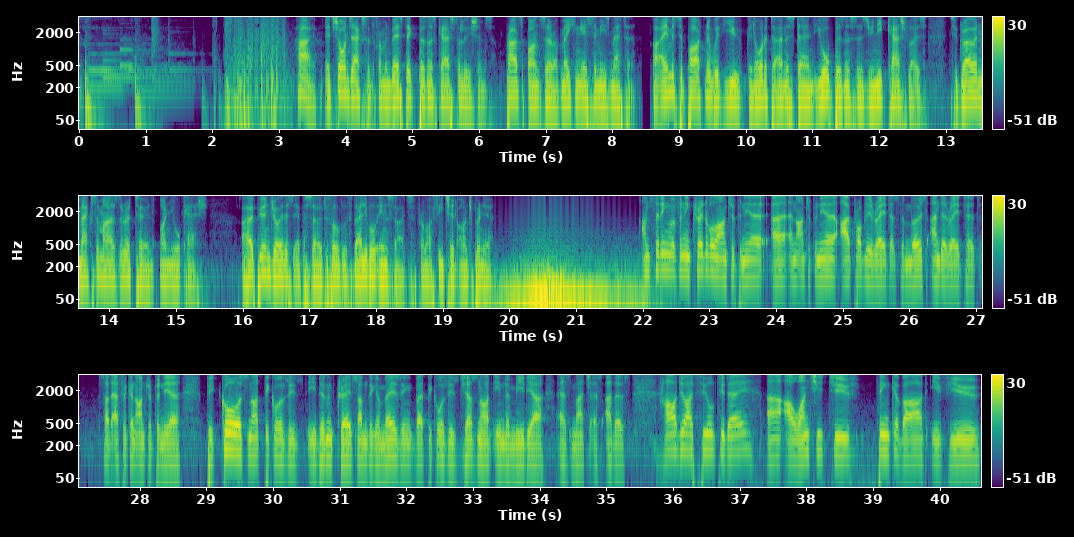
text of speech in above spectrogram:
Hi, it's Sean Jackson from Investec Business Cash Solutions, proud sponsor of Making SMEs Matter. Our aim is to partner with you in order to understand your business's unique cash flows to grow and maximize the return on your cash. I hope you enjoy this episode filled with valuable insights from our featured entrepreneur. I'm sitting with an incredible entrepreneur, uh, an entrepreneur I probably rate as the most underrated South African entrepreneur because not because he didn't create something amazing, but because he's just not in the media as much as others. How do I feel today? Uh, I want you to think about if you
